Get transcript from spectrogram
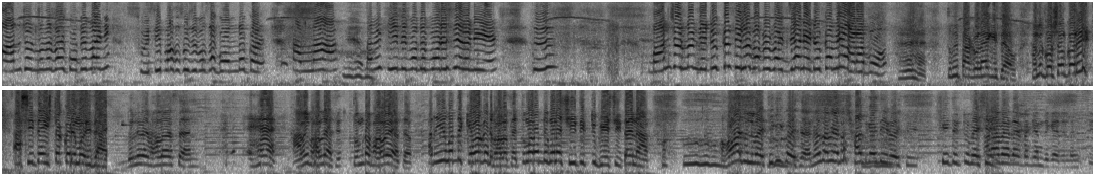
মান সম্মানের ভাই করতে পারিনি সুইসি পচা সুইসি পচা গন্ধ করে। আল্লাহ আমি কি বিপদে পড়েছি এটা নিয়ে? মান সম্মান যেটুকু ছিল বাপের বাড়ি জান এটুকু আমি হারাবো। হ্যাঁ হ্যাঁ, তুমি পাগল হয়ে গেছো। আমি গোসল করি আর শীতে স্টক করে মরি যাই দুলি ভাই ভালো আছেন? হ্যাঁ আমি ভালো আছি। তোমরা ভালোই আছো। আর এর মধ্যে কেউ করে ভালো থাকে তোমার দোকানে শীত একটু বেশি তাই না? হয় দুলি ভাই ঠিকই কইছেন। আমি একটা শার্ট গায়ে দিয়ে রয়েছি শীত একটু বেশি। আমি একটা গেঞ্জি গাইতে লাগছি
